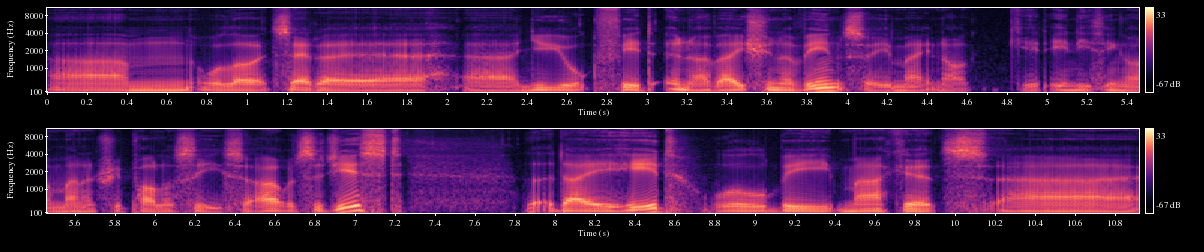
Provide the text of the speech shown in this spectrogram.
um, although it's at a, a, New York Fed innovation event, so you may not get anything on monetary policy. So I would suggest that the day ahead will be markets uh,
